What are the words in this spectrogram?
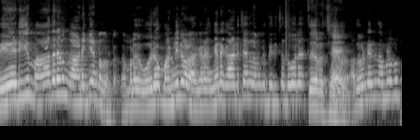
പേടിയും ആദരവും കാണിക്കേണ്ടതുണ്ട്. നമ്മൾ ഓരോ മണ്ണിനോട് അങ്ങനെ അങ്ങനെ കാണിച്ചാൽ നമുക്ക് തിരിച്ചതുപോലെ തീർച്ചയായും. അതുകൊണ്ട് തന്നെ നമ്മളിപ്പം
